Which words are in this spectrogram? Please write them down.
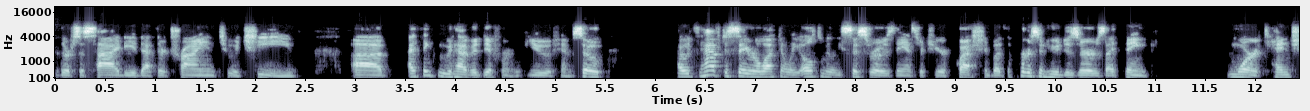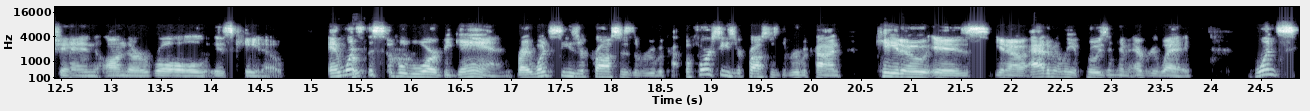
their society that they're trying to achieve, uh, I think we would have a different view of him. So I would have to say reluctantly, ultimately, Cicero is the answer to your question. But the person who deserves, I think, more attention on their role is Cato. And once the Civil War began, right, once Caesar crosses the Rubicon, before Caesar crosses the Rubicon, Cato is, you know, adamantly opposing him every way. Once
